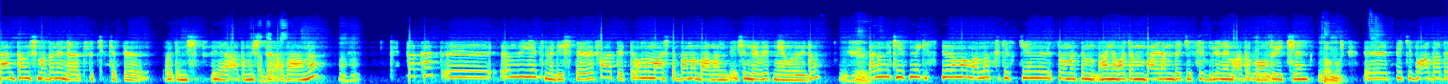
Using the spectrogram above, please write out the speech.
Ben tanışmadan önce açıkçası ödemiş, e, adamıştı Adamış. adağını. Aha. Fakat e, ömrü yetmedi işte vefat etti. Onun maaşı bana bağlandı. Eşim devlet memuruydu. Evet. Ben onu kesmek istiyorum ama nasıl keseceğimi sormasın. Hani hocam bayramda kesebilir miyim adak olduğu için. Tamam. Ee, peki bu adada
